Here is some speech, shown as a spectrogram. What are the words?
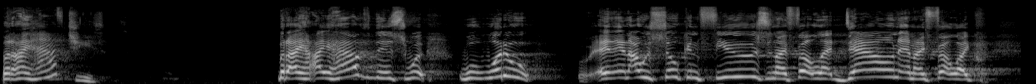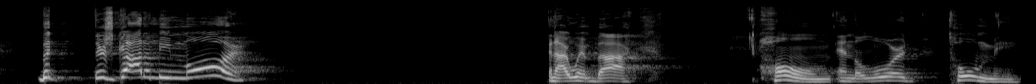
but I have Jesus. But I, I have this. What, what, what do, and, and I was so confused and I felt let down and I felt like, but there's got to be more. And I went back home, and the Lord told me,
